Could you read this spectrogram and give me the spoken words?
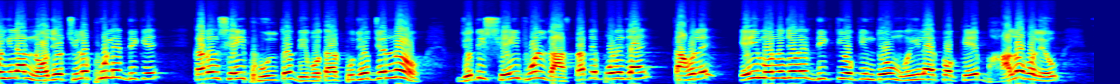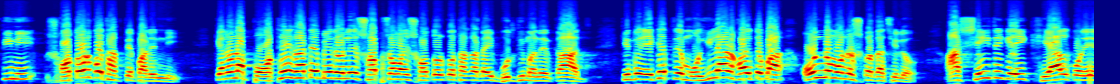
মহিলার নজর ছিল ফুলের দিকে। কারণ সেই ফুল তো দেবতার পুজোর জন্য। যদি সেই ফুল রাস্তাতে পড়ে যায়, তাহলে এই মনোযোগের দিকটিও কিন্তু মহিলার পক্ষে ভালো হলেও তিনি সতর্ক থাকতে পারেননি। কেননা পথে ঘাটে বের হলে সবসময় সতর্ক থাকাটাই বুদ্ধিমানের কাজ। কিন্তু এক্ষেত্রে মহিলার হয়তো বা অন্য মনস্কতা ছিল। আর এই খেয়াল করে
